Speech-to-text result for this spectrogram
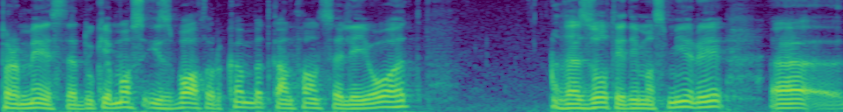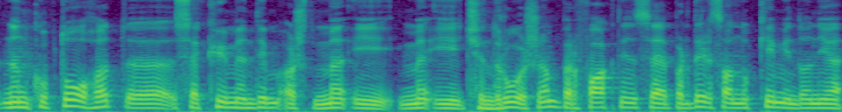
për meste duke mos i zbathur këmbët, kanë thënë se lejohet dhe Zoti e di më së miri, ë nënkuptohet se ky mendim është më i më i qëndrueshëm për faktin se përderisa nuk kemi ndonjë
